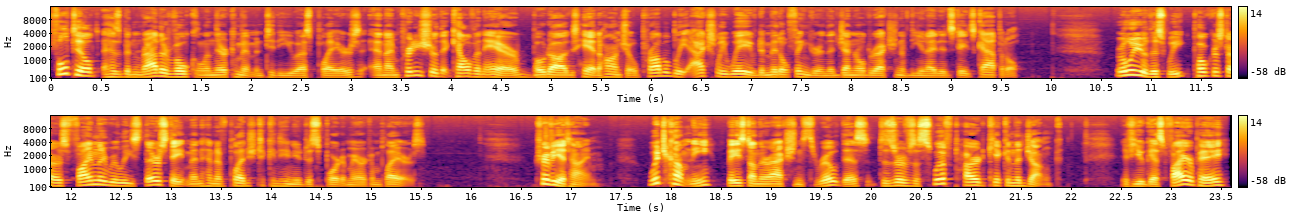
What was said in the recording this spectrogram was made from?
Full Tilt has been rather vocal in their commitment to the US players, and I'm pretty sure that Calvin Ayre, Bodog's head honcho, probably actually waved a middle finger in the general direction of the United States Capitol. Earlier this week, PokerStars finally released their statement and have pledged to continue to support American players. Trivia time. Which company, based on their actions throughout this, deserves a swift, hard kick in the junk? If you guessed FirePay,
